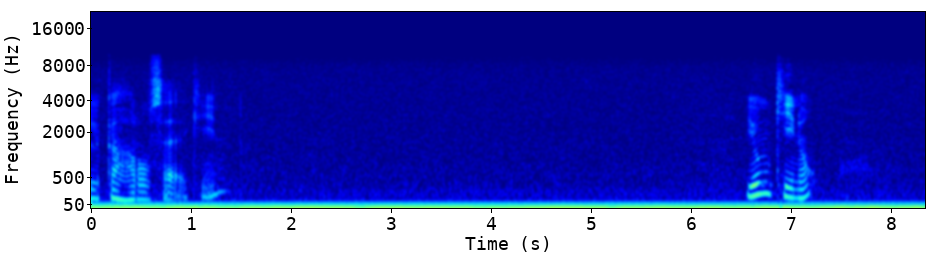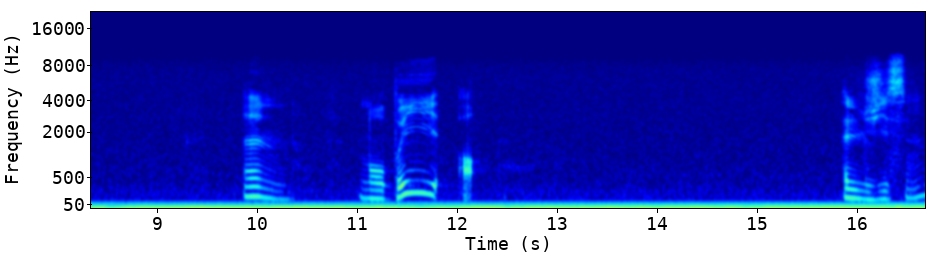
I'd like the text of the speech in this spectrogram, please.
الكهروساكن يمكن أن نضيء الجسم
